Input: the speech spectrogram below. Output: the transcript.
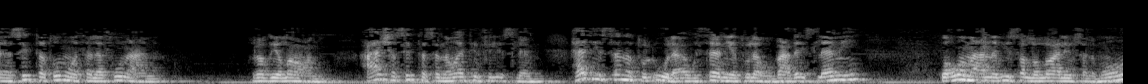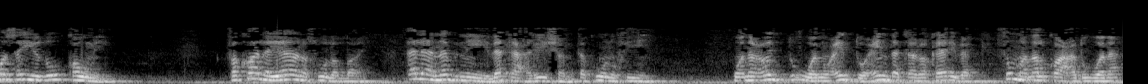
آه، ستة وثلاثون عاما رضي الله عنه. عاش ست سنوات في الإسلام. هذه السنة الأولى أو الثانية له بعد إسلامه وهو مع النبي صلى الله عليه وسلم وهو سيد قومه. فقال يا رسول الله ألا نبني لك عريشا تكون فيه ونعد, ونعد عندك ركائبك ثم نلقى عدونا؟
